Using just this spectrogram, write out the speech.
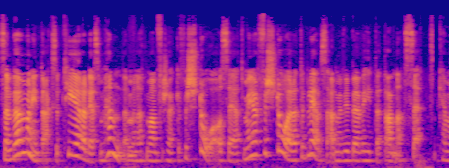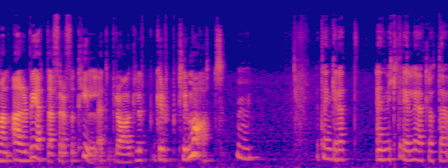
Sen behöver man inte acceptera det som händer men att man försöker förstå och säga att men jag förstår att det blev så här men vi behöver hitta ett annat sätt. Kan man arbeta för att få till ett bra gruppklimat? Mm. Jag tänker att en viktig del är att låta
